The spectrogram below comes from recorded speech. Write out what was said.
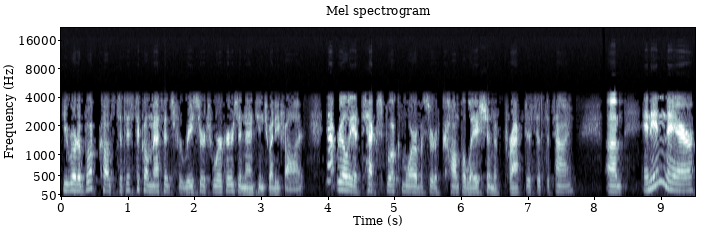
He wrote a book called Statistical Methods for Research Workers in 1925. Not really a textbook, more of a sort of compilation of practice at the time. Um, and in there,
